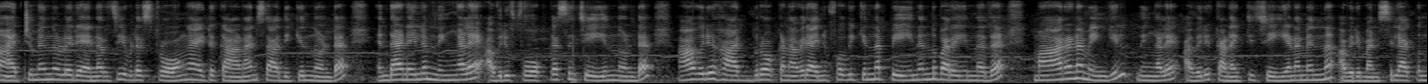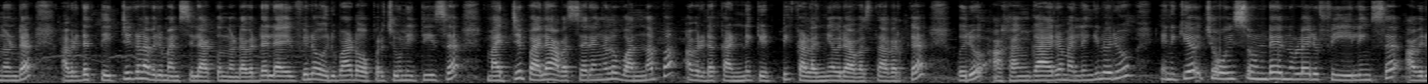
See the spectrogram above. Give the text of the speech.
മാറ്റുമെന്നുള്ളൊരു എനർജി ഇവിടെ സ്ട്രോങ് ആയിട്ട് കാണാൻ സാധിക്കുന്നുണ്ട്. എന്താണേലും നിങ്ങളെ അവർ ഫോക്കസ് ചെയ്യുന്നുണ്ട്. ആ ഒരു ഹാർട്ട് ബ്രോക്കൺ അവർ അനുഭവിക്കുന്ന പെയിൻ എന്ന് പറയുന്നത് മാറണമെങ്കിൽ നിങ്ങളെ അവർ കണക്റ്റ് ചെയ്യണമെന്ന് അവർ മനസ്സിലാക്കുന്നുണ്ട്. അവരുടെ തെറ്റുകൾ അവർ മനസ്സിലാക്കുന്നുണ്ട്. അവരുടെ ലൈഫിൽ ഒരുപാട് ഓപ്പർച്യൂണിറ്റീസ് മറ്റ് പല അവസരങ്ങൾ വന്നപ്പം അവരുടെ കണ്ണ് കെട്ടിക്കളഞ്ഞ ഒരു അവസ്ഥ അവർക്ക് ഒരു അഹങ്കാരം അല്ലെങ്കിൽ ഒരു എനിക്ക് ചോയ്സ് ഉണ്ട് എന്നുള്ള ഒരു ഫീലിങ്സ് അവർ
